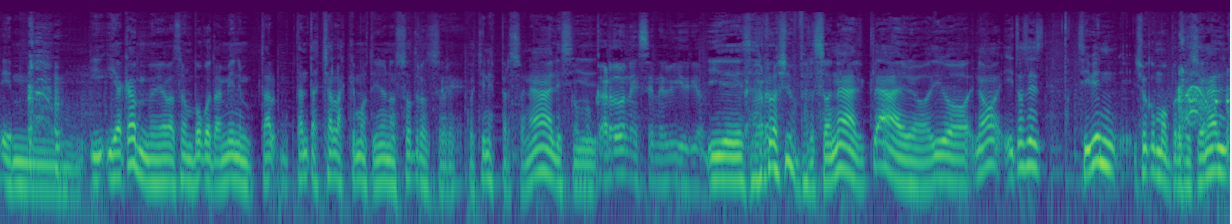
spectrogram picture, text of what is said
em, y, acá me voy a basar un poco también en tantas charlas que hemos tenido nosotros sobre cuestiones personales. Como y cardones en el vidrio. Y de desarrollo personal, claro, digo, ¿no? Entonces, si bien yo como profesional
